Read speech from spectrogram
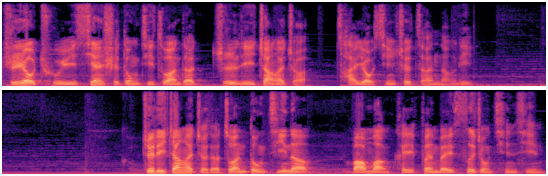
只有出于现实动机作案的智力障碍者才有刑事责任能力。智力障碍者的作案动机呢，往往可以分为四种情形：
